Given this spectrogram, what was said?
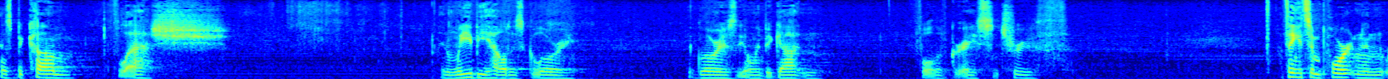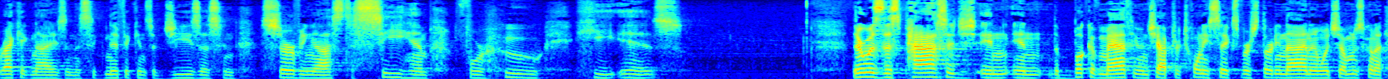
has become flesh and we beheld his glory. The glory is the only begotten, full of grace and truth. I think it's important in recognizing the significance of Jesus and serving us to see him for who he is. There was this passage in, in the book of Matthew in chapter 26, verse 39, in which I'm just going to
